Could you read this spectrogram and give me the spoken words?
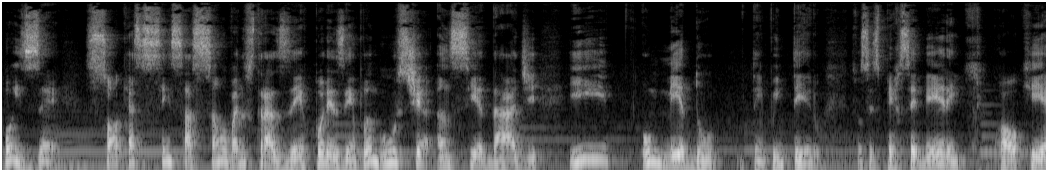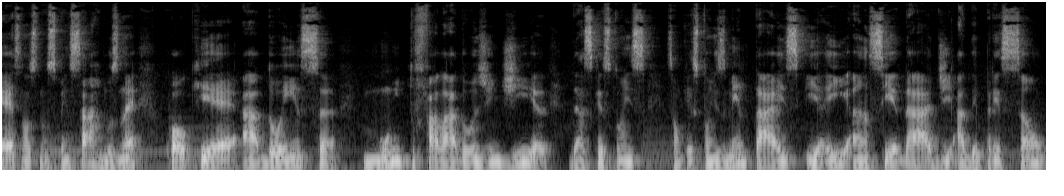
Pois é, só que essa sensação vai nos trazer, por exemplo, angústia, ansiedade e o medo o tempo inteiro. Se vocês perceberem qual que é, se nós, nós pensarmos, né, qual que é a doença muito falada hoje em dia das questões, são questões mentais, e aí a ansiedade, a depressão,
